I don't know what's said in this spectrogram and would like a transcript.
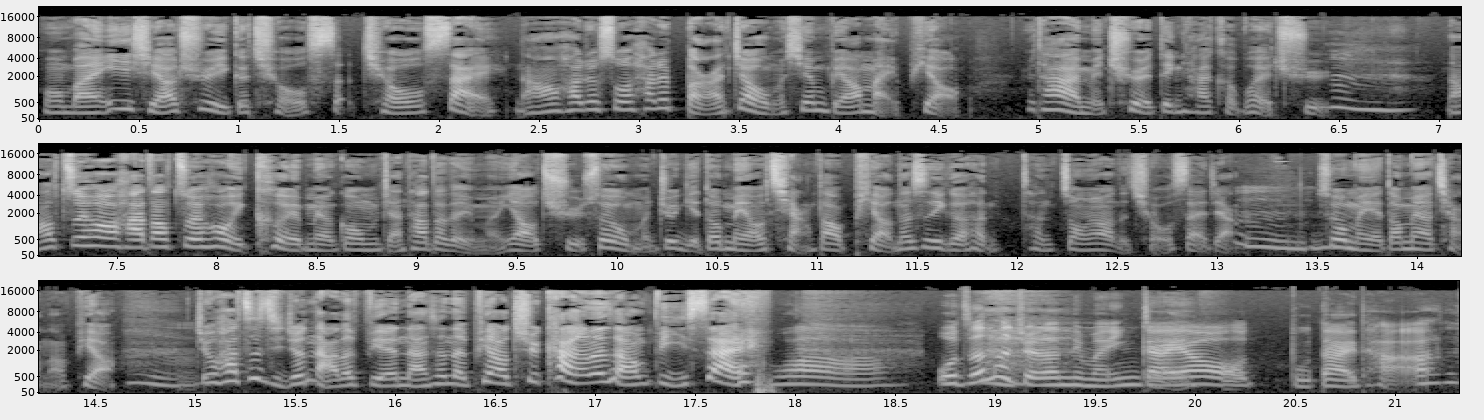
我们本来一起要去一个球赛球赛，然后他就说，他就本来叫我们先不要买票，因为他还没确定他可不可以去。嗯然后最后他到最后一刻也没有跟我们讲他到底有没有要去，所以我们就也都没有抢到票。那是一个很很重要的球赛，这样，嗯所以我们也都没有抢到票。嗯，结果他自己就拿着别的男生的票去看了那场比赛。哇，我真的觉得你们应该要不带他。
